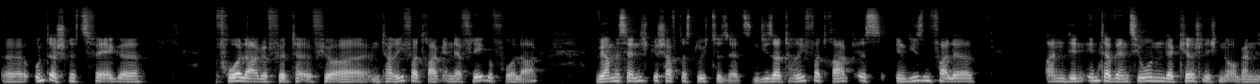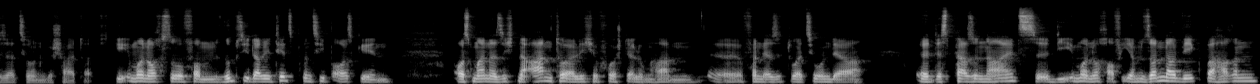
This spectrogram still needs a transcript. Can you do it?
äh, unterschriftsfähige Vorlage für, für einen Tarifvertrag in der Pflege vorlag. Wir haben es ja nicht geschafft, das durchzusetzen. Dieser Tarifvertrag ist in diesem Falle an den Interventionen der kirchlichen Organisationen gescheitert, die immer noch so vom Subsidiaritätsprinzip ausgehen, aus meiner Sicht eine abenteuerliche Vorstellung haben äh, von der Situation der, des Personals, äh, die immer noch auf ihrem Sonderweg beharren,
